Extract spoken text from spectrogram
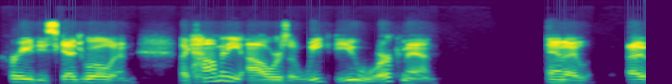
crazy schedule and like how many hours a week do you work man? And i I,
